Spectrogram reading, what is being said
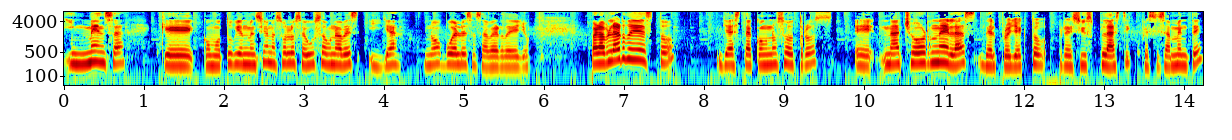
inmensa que, como tú bien mencionas, solo se usa una vez y ya, no vuelves a saber de ello. Para hablar de esto, ya está con nosotros eh, Nacho Ornelas del proyecto Precious Plastic, precisamente.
